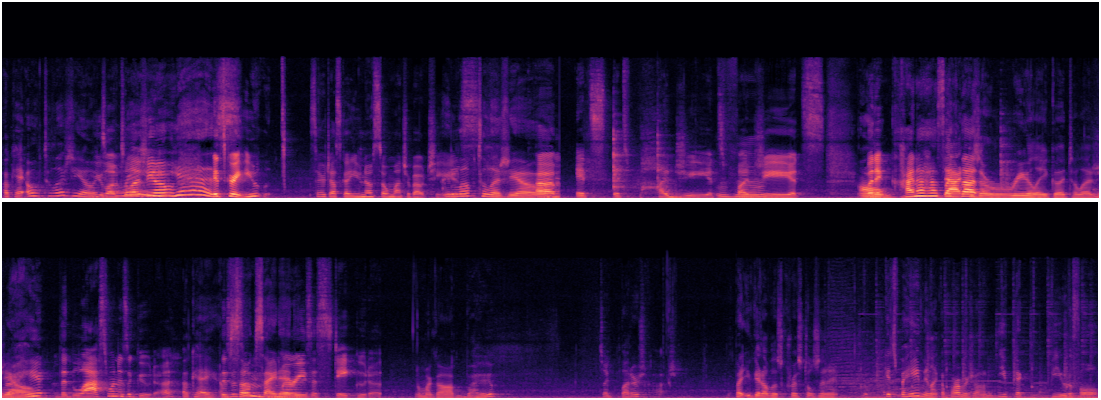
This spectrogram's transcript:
Okay. Oh, Taleggio. you It's love great. Taleggio? Yes. It's great. You, Sarah Jessica, you know so much about cheese. I love Taleggio. Um, it's it's pudgy. It's fudgy. It's, but Mm-hmm. Oh, it kind of has That like is that. a really good Taleggio. right. The last one is a Gouda. Okay. I'm This is so a excited. Murray's Estate Gouda. Oh my god. Right. It's like butterscotch. But you get all those crystals in it. It's behaving like a Parmesan. You picked beautiful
